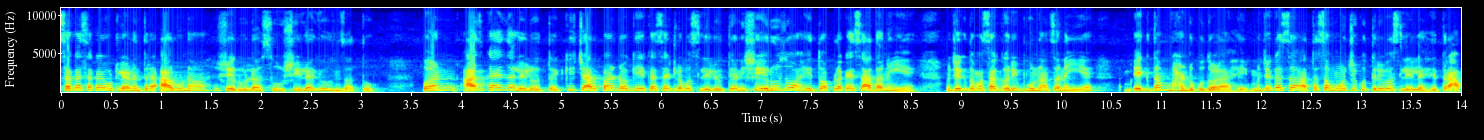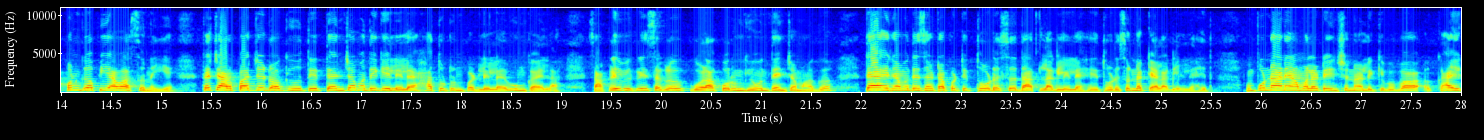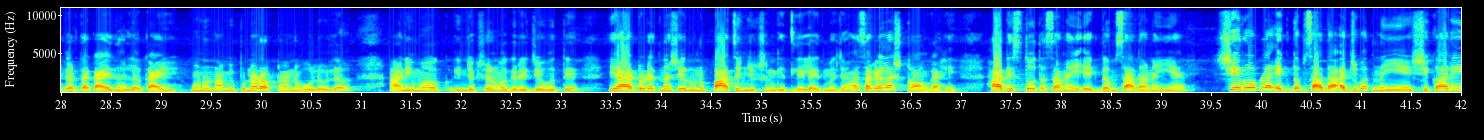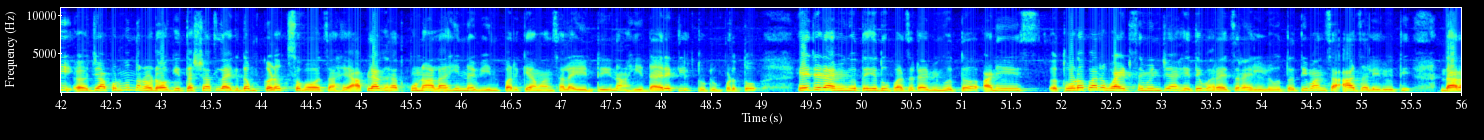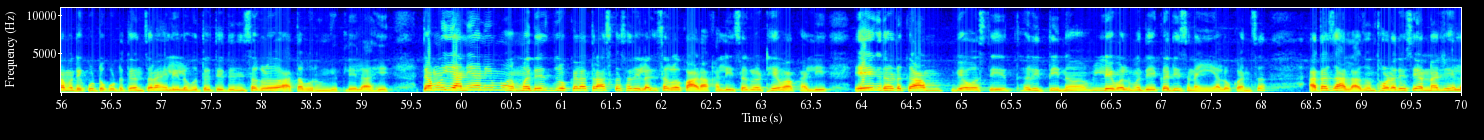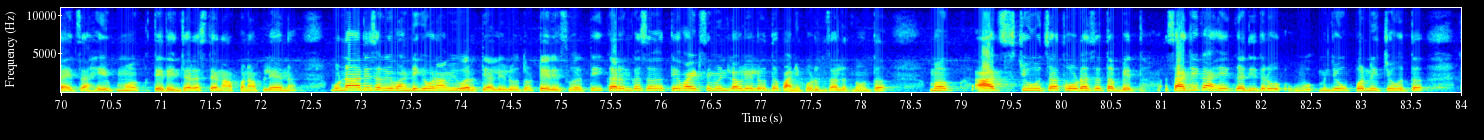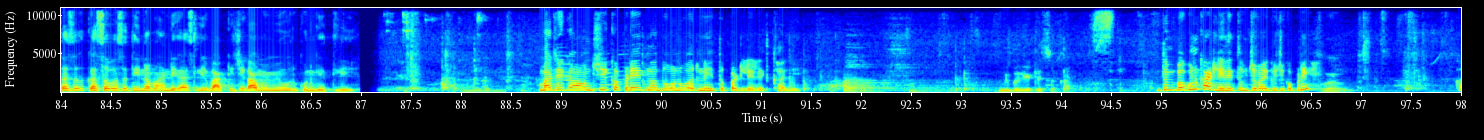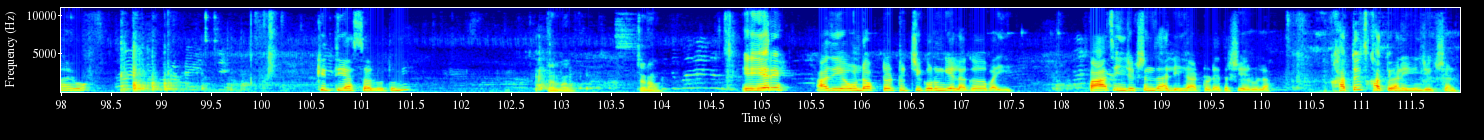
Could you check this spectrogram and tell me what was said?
सकाळ सकाळी उठल्यानंतर आरुणा शेरूला सुशीला घेऊन जातो. पण आज काय झालेलं होतं की चार पाच डॉगी एका साईडला बसलेली होती आणि शेरू जो आहे तो आपला काही साधा नाही आहे म्हणजे एकदम असा गरीब गुणाचा नाही आहे एकदम भांडकुदळ आहे. म्हणजे कसं आता समोरची कुत्री बसलेली आहे तर आपण गप यावं असं नाही आहे त्या चार पाच जे डॉगी होते त्यांच्यामध्ये गेलेला आहे हात तुटून पडलेला आहे भुंकायला साखळी वेगळी सगळं गोळा करून घेऊन त्यांच्या मागं. त्या ह्याच्यामध्ये झटापटीत थोडंसं दात लागलेले आहे थोडंसं नक्या लागलेल्या आहेत. मग पुन्हा आणि आम्हाला टेन्शन आलं की बाबा काही करता काय झालं काय? म्हणून आम्ही पुन्हा डॉक्टरांना बोलवलं. आणि मग इंजेक्शन वगैरे जे होते या आठवड्यात ना शेरूनं पाच इंजेक्शन घेतलेले आहेत. म्हणजे हा सगळ्याला स्ट्रॉंग आहे. हा दिसतो तसा नाही एकदम साधा नाही आहे शेरू आपला एकदम साधा अजिबात नाही आहे शिकारी जे आपण म्हणतो ना डॉगी तशातला एकदम कडक स्वभावाचा आहे. आपल्या घरात कुणालाही नवीन परक्या माणसाला एंट्री नाही. डायरेक्टली तुटून पडतो. हे जे टायमिंग होतं हे दुपारचं टायमिंग होतं. आणि थोडंफार व्हाईट सिमेंट जे आहे ते भरायचं राहिलेलं होतं. ती माणसं आज आलेली होती. दारामध्ये कुठं कुठं त्यांचं राहिलेलं होतं ते त्यांनी सगळं आता भरून घेतलेलं आहे. त्यामुळे याने आणि म- मध्येच डोक्याला त्रास कसा दिला की सगळं काळाखाली सगळं ठेवाखाली एक धड काम व्यवस्थित रीतीनं लेवलमध्ये कधीच नाही या लोकांचं. आता झाला. अजून थोडा दिवस यांना झेलायचं आहे. मग ते त्यांच्या रस्त्यानं आपण आपल्या यानं. पुन्हा ती सगळी भांडी घेऊन आम्ही वरती आलेलो होतो टेरेसवरती कारण कसं ते व्हाईट सिमेंट लावलेलं होतं पाणी पडून चालत नव्हतं. मग आज चिवचा थोडासा तब्येत साहजिक आहे. कधी तर म्हणजे उपर नीचे होतं. तसंच कसं बसं तिनं भांडी घासली बाकीची कामं मी उरकून घेतली. माझे गाऊनची कपडे आहेत ना दोन वरनं इथं पडलेले आहेत खाली. मी बघितले सकाळ तुम्ही बघून काढले नाही तुमच्या बायकोचे कपडे? काय हो? किती असाल हो तुम्ही? चल मग चला. ए ये रे. आज येऊन डॉक्टर टुच्ची करून गेला ग बाई. पाच इंजेक्शन झाली ह्या आठवड्यात शेरूला. खातोयच खातोय आणि इंजेक्शन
